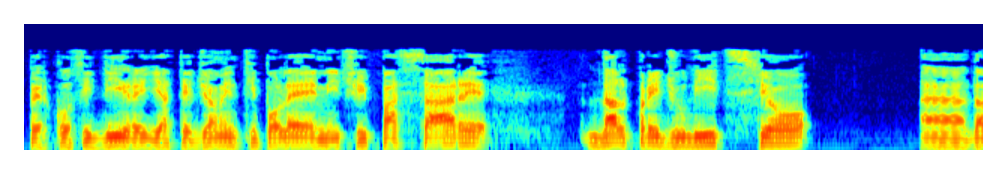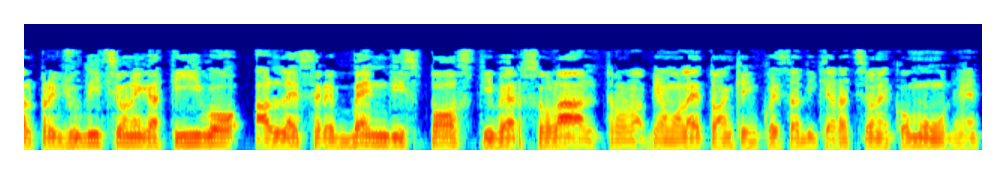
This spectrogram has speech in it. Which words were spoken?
per così dire, gli atteggiamenti polemici, passare dal pregiudizio, eh, dal pregiudizio negativo all'essere ben disposti verso l'altro, l'abbiamo letto anche in questa dichiarazione comune.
